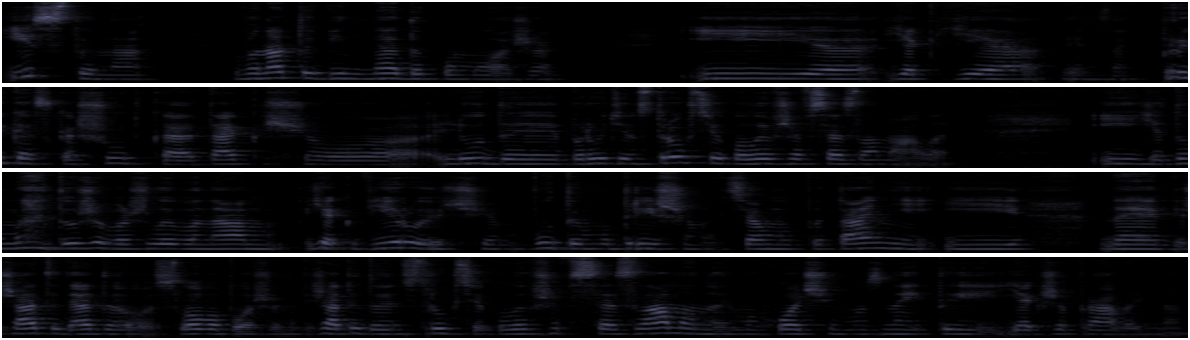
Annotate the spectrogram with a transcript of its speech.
істина, вона тобі не допоможе. І як є я не знаю, приказка, шутка, так що люди беруть інструкцію, коли вже все зламали. І я думаю, дуже важливо нам, як віруючим, бути мудрішими в цьому питанні і не біжати да, до Слова Божого, не біжати до інструкції, коли вже все зламано, і ми хочемо знайти, як же правильно.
